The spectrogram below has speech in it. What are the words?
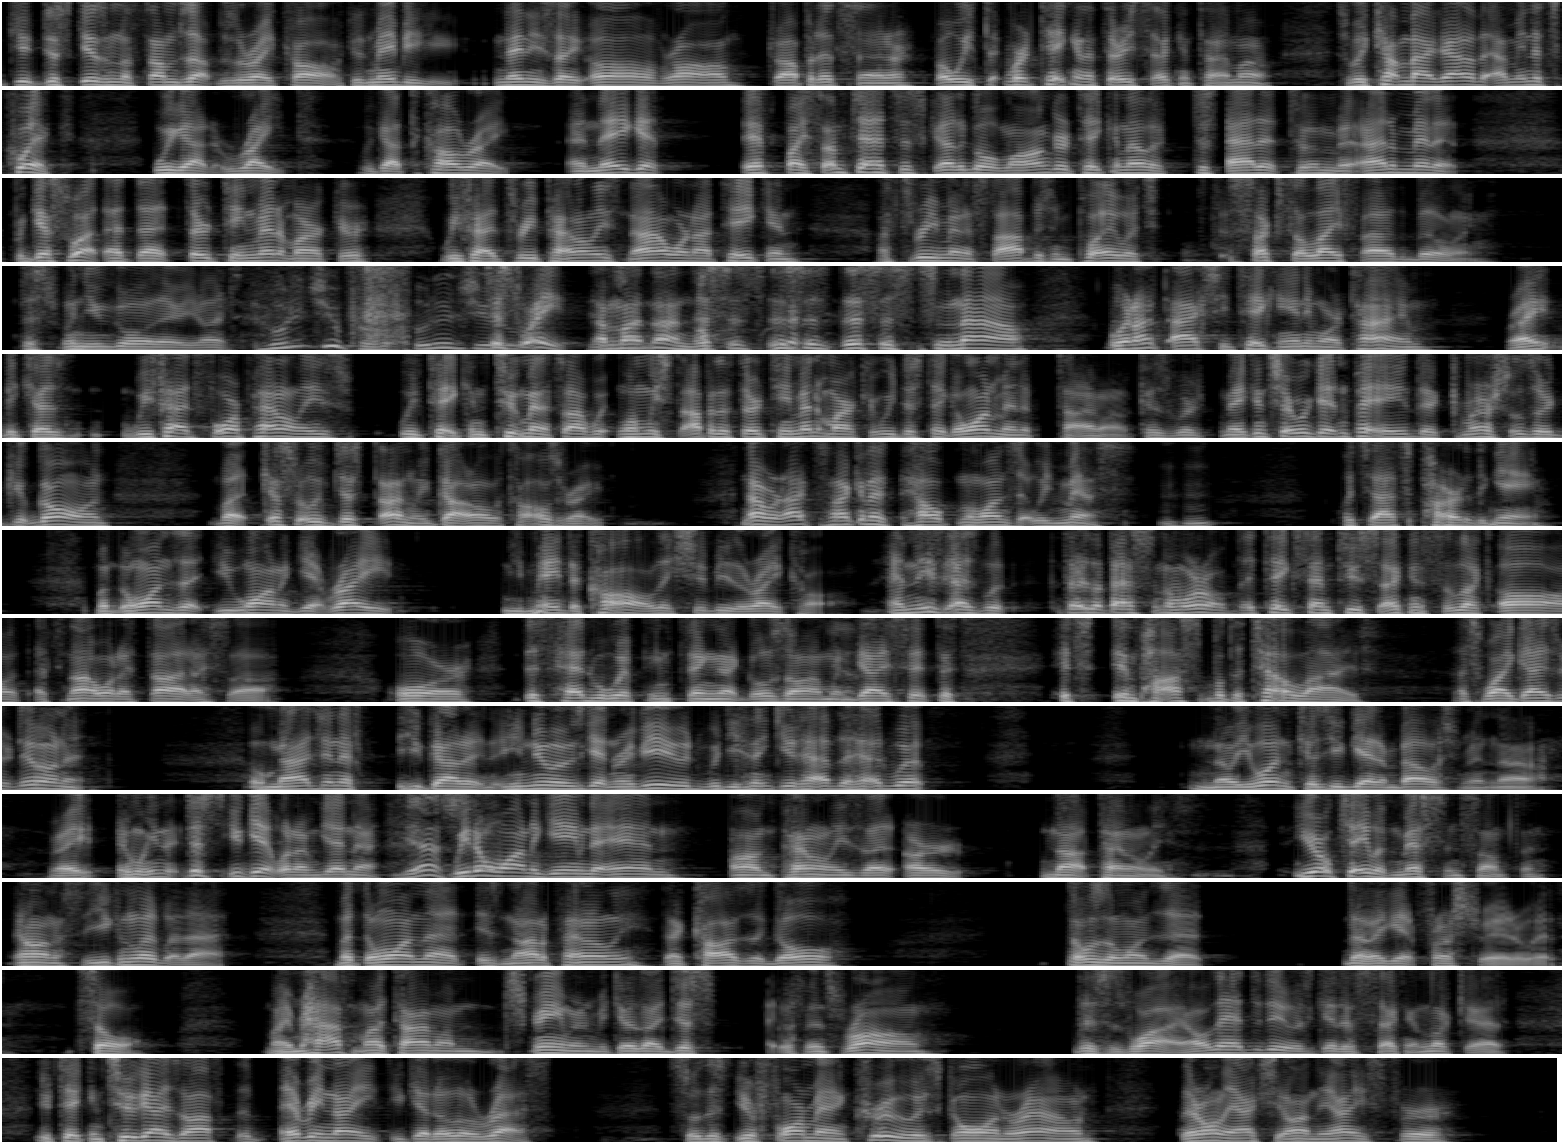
just gives him a thumbs up is the right call because maybe then he's like, oh, wrong, drop it at center. But we t- we're taking a 30 second timeout, so we come back out of that. I mean, it's quick. We got it right. We got the call right, and they get if by some chance it's got to go longer, take another, just add it to a, add a minute. But guess what? At that 13 minute marker, we've had three penalties. Now we're not taking a three minute stoppage and play, which sucks the life out of the building. Just when you go there, you're like, Who did you? Who did you? just wait. I'm not done. This is this is this is so now we're not actually taking any more time, right? Because we've had four penalties. We've taken two minutes off. When we stop at the 13 minute marker, we just take a one minute timeout because we're making sure we're getting paid. The commercials are going. But guess what we've just done? We've got all the calls right. Now we're not. It's not going to help the ones that we miss, Mhm. which that's part of the game. But the ones that you want to get right, you made the call. They should be the right call. And these guys would. They're the best in the world. It takes them two seconds to look. Oh, that's not what I thought I saw or this head whipping thing that goes on when guys hit this. It's impossible to tell live. That's why guys are doing it. Imagine if you got it, you knew it was getting reviewed. Would you think you'd have the head whip? No, you wouldn't because you get embellishment now, right? And we just you get what I'm getting at. Yes. We don't want a game to end on penalties that are not penalties. You're okay with missing something. Honestly, you can live with that. But the one that is not a penalty that caused a goal, those are the ones that that I get frustrated with. So my half my time I'm screaming because I just if it's wrong, this is why. All they had to do was get a second look at it. You're taking two guys off the, every night. You get a little rest. So this your four man crew is going around. They're only actually on the ice for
